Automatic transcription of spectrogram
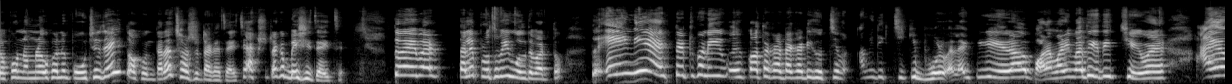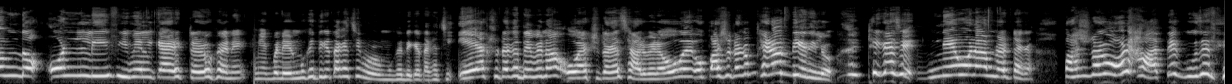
যখন আমরা ওখানে পৌঁছে যাই, তখন তারা ছশো টাকা চাইছে, একশো টাকা বেশি চাইছে। তো এবার তাহলে প্রথমেই বলতে পারতো। তো এই নিয়ে একটা একটুখানি কথা কাটাকাটি হচ্ছে। আমি দেখছি কি ভোরবেলা কি এরা মারামারি বাঁধিয়ে দিচ্ছে। এবার I am the only female character ওখানে। আমি একবার এর মুখের দিকে তাকাচ্ছি ওর মুখের দিকে তাকাচ্ছি। এ একশো টাকা দেবে না, ও একশো টাকা ছাড়বে না। ও ও পাঁচশো টাকা ফেরত দিয়ে দিল। ঠিক আছে, নেব না আপনার টাকা। পাঁচশো টাকা ওর হাতে গুঁজে দিল।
